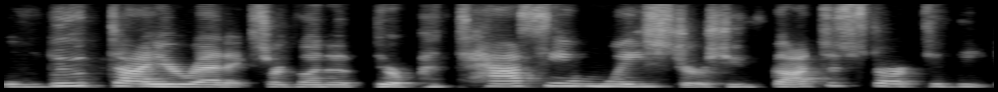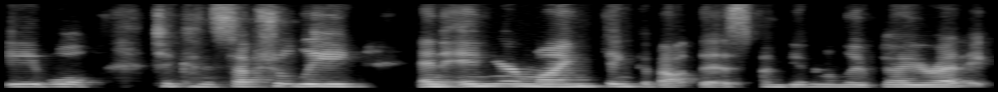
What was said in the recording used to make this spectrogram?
loop diuretics are going to they're potassium wasters. You've got to start to be able to conceptually and in your mind think about this. I'm giving a loop diuretic.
